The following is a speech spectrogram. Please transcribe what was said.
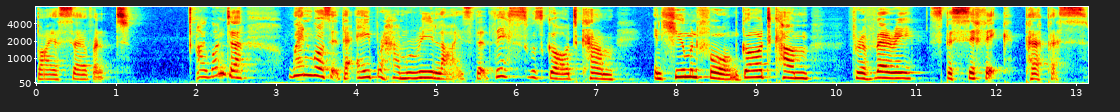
by a servant. I wonder when was it that Abraham realized that this was God come in human form, God come for a very specific purpose?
